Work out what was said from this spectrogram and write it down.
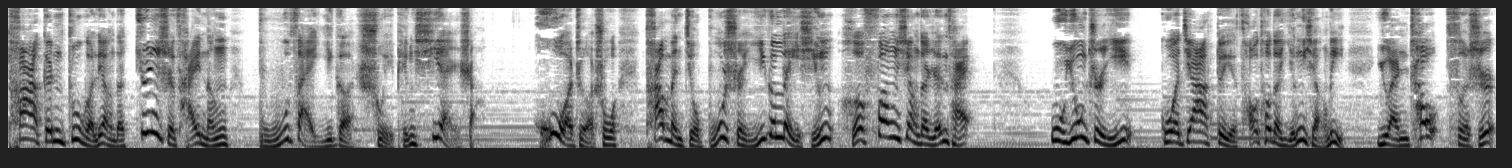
他跟诸葛亮的军事才能不在一个水平线上。或者说，他们就不是一个类型和方向的人才。毋庸置疑，郭嘉对曹操的影响力远超此时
